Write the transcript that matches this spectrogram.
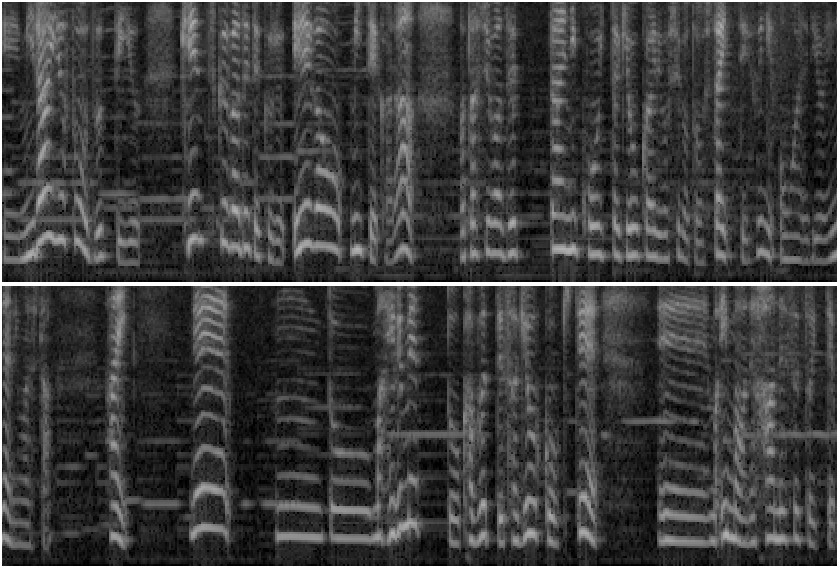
えー、未来予想図っていう建築が出てくる映画を見てから私は絶対にこういった業界でお仕事をしたいっていうふうに思えるようになりました。はい。で、うんと、まあ、ヘルメットをかぶって作業服を着て、えー、まあ、今はねハーネスといって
